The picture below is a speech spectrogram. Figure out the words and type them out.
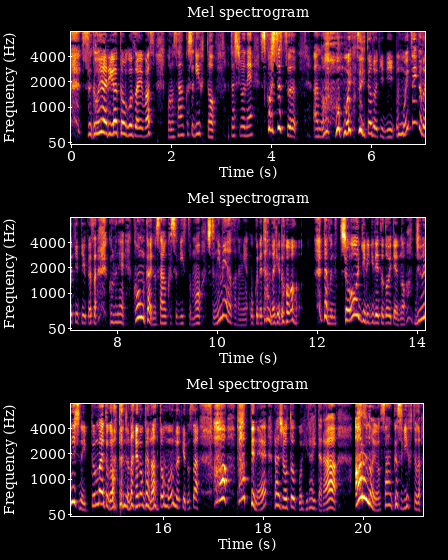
すごいありがとうございます。このサンクスギフト、私はね、少しずつ、あの、思いついた時に、思いついた時っていうかさ、このね、今回のサンクスギフトも、ちょっと2名の方に遅れたんだけど、多分ね、超ギリギリで届いてんの。12時の1分前とかだったんじゃないのかなと思うんだけどさ、あ、パってね、ラジオトークを開いたら、あるのよ、サンクスギフトが。あ、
